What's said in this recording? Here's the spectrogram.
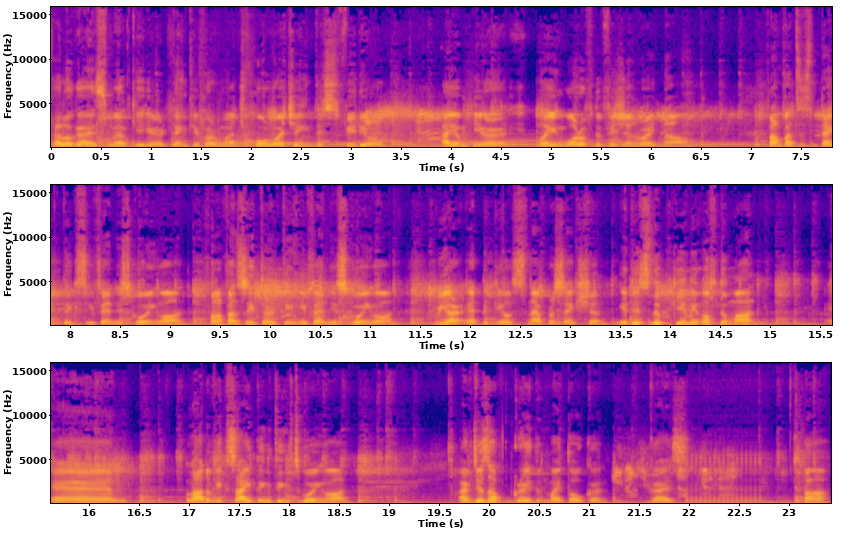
Hello guys, Melky here. Thank you very much for watching this video. I am here playing War of the Vision right now. Final Fantasy Tactics event is going on. Final Fantasy 13 event is going on. We are at the Gil Snapper section. It is the beginning of the month. And a lot of exciting things going on. I've just upgraded my token, guys. Ah,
